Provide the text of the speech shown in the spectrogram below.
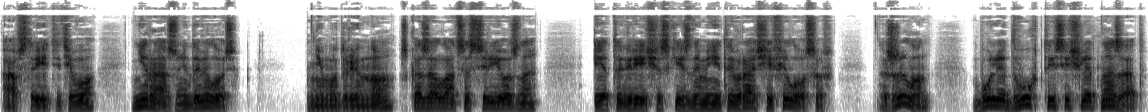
а встретить его ни разу не довелось. «Не мудрено», — сказал Лацис серьезно. «Это греческий знаменитый врач и философ. Жил он более двух тысяч лет назад.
